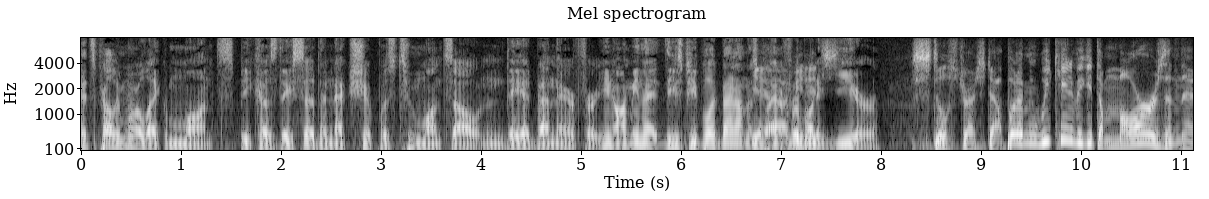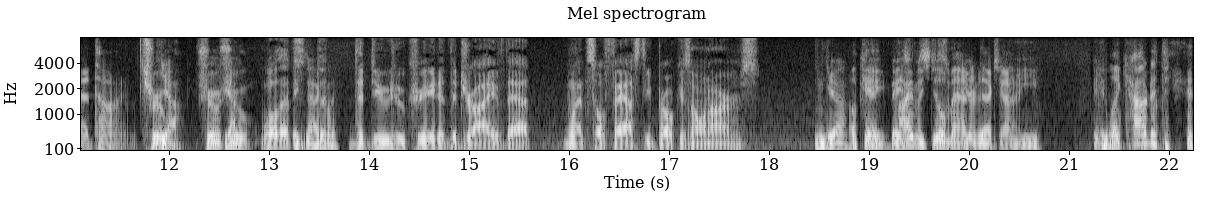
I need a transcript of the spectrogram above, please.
it's probably more like months because they said the next ship was two months out, and they had been there for you know. I mean, they, these people had been on this Yeah, planet I for mean, about a year. still stretched out. But I mean, we can't even get to Mars in that time. True. Yeah. True. Yeah. True. Well, that's Exactly. the the dude who created the drive that went so fast he broke his own arms. Yeah. Okay, basically I'm still mad at that into the- you know, Like, how did they,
